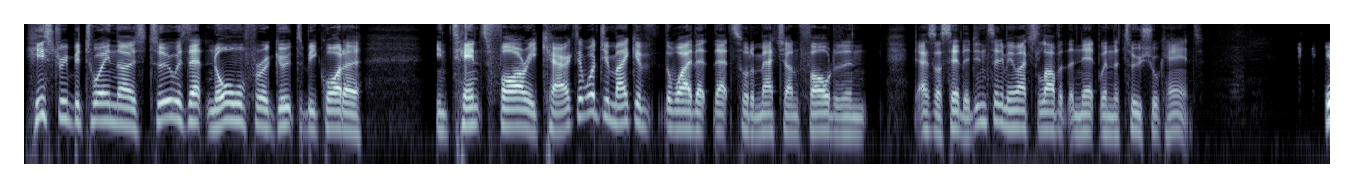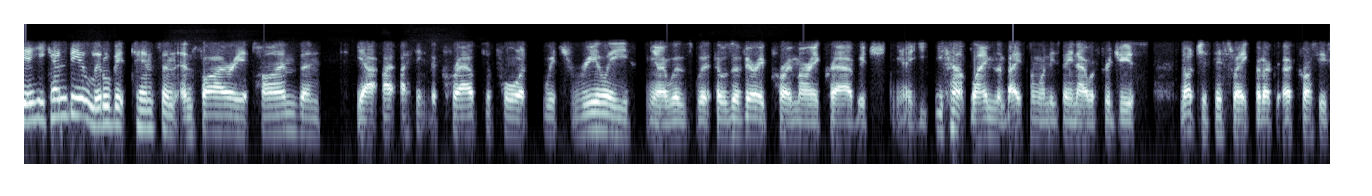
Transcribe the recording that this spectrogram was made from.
history between those two? Is that normal for Agut to be quite a intense, fiery character. What do you make of the way that that sort of match unfolded? And as I said, there didn't seem to be much love at the net when the two shook hands. Yeah, he can be a little bit tense and, and fiery at times, and yeah, I, I, think the crowd support, which really, you know, was it was a very pro Murray crowd, which you know you, you, can't blame them based on what he's been able to produce, not just this week, but across his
